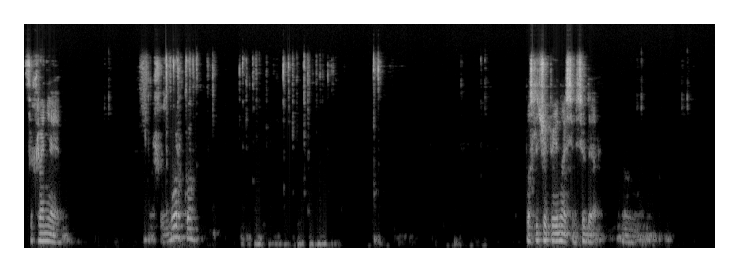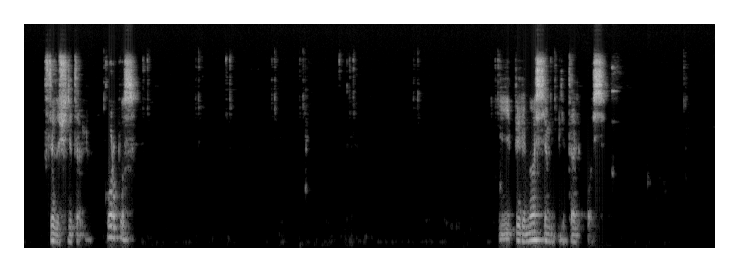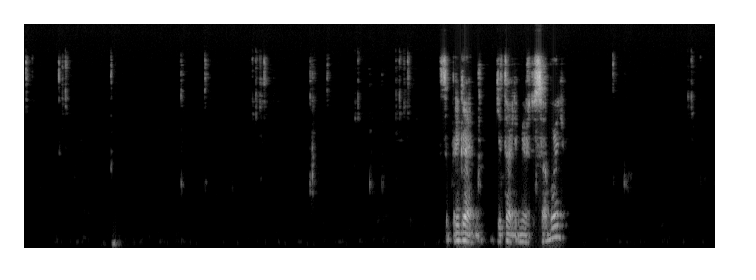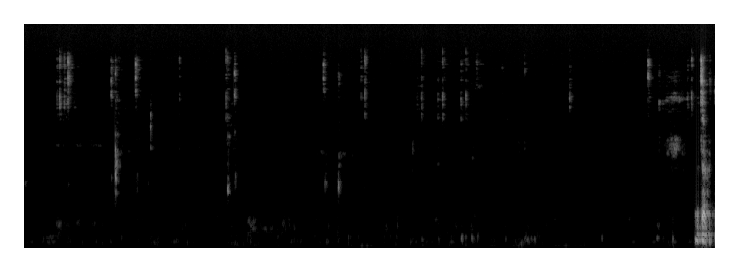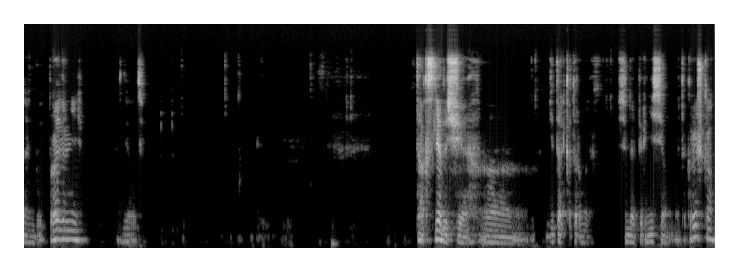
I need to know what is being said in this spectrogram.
Сохраняем нашу сборку. После чего переносим сюда следующую деталь. Корпус. И переносим деталь ось. Сопрягаем детали между собой. Вот так вот, наверное, будет правильней сделать. Так, следующая э, деталь, которую мы сюда перенесем, это крышка.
